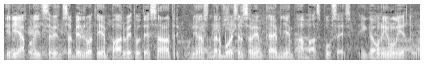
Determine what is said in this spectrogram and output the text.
Ir jāpalīdz saviem sabiedrotajiem pārvietoties ātri un jāsadarbojas ar saviem kaimiņiem abās pusēs - Igauniju un Lietuvu.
